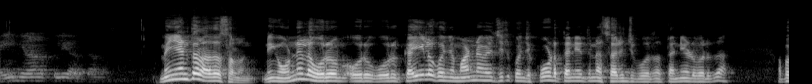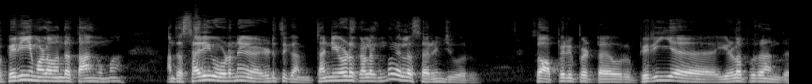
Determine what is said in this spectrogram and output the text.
மெய்ஞானத்திலேயே மெய்ஞானத்தில் அதை சொல்லுங்க. நீங்கள் ஒன்றும் இல்லை ஒரு ஒரு ஒரு கையில் கொஞ்சம் மண்ணை வச்சுட்டு கொஞ்சம் கூட தண்ணி ஊற்றினா சரிஞ்சு போகுதா? தண்ணியோடு வருதா? அப்போ பெரிய மழை வந்தால் தாங்குமா? அந்த சரிவு உடனே எடுத்துக்காம தண்ணியோடு கலக்கும்போது எல்லாம் சரிஞ்சு வருது. ஸோ அப்படிப்பட்ட ஒரு பெரிய இழப்பு தான் அந்த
